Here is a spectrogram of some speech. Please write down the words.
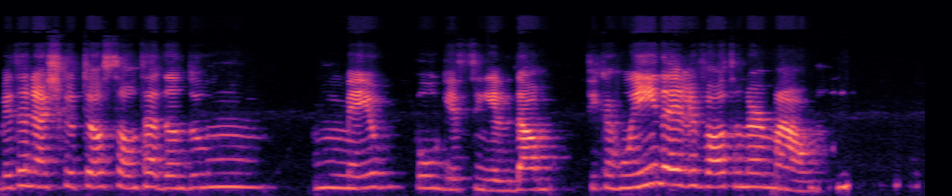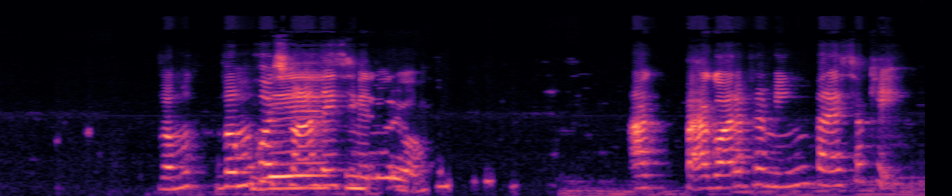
Betânia, acho que o teu som tá dando um, um meio bug, assim, ele dá um, fica ruim, daí ele volta normal. Vamos, vamos continuar daí. Se melhorou. Agora, para mim, parece ok.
